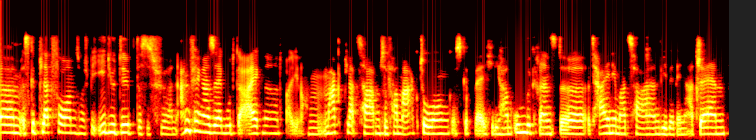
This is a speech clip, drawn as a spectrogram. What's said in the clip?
Ähm, es gibt Plattformen, zum Beispiel EduDip, das ist für einen Anfänger sehr gut geeignet, weil die noch einen Marktplatz haben zur Vermarktung. Es gibt welche, die haben unbegrenzte Teilnehmerzahlen, wie Webinar Jam.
